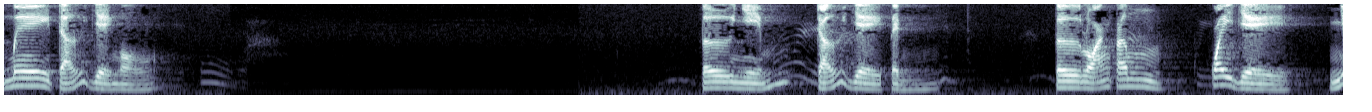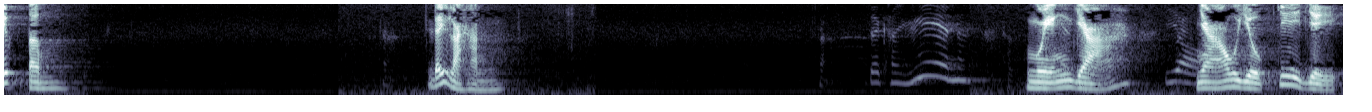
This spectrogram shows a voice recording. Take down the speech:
mê trở về ngộ. Từ nhiễm trở về tịnh. Từ loạn tâm quay về nhất tâm. Đấy là hạnh. Nguyện giả, Nhạo dục chi vị.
